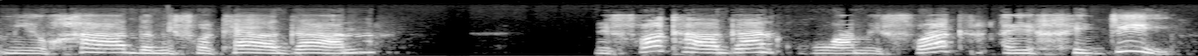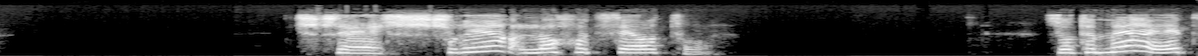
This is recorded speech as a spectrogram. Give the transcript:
מיוחד במפרקי האגן מפרק האגן הוא המפרק היחידי ששריר לא חוצה אותו. זאת אומרת,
